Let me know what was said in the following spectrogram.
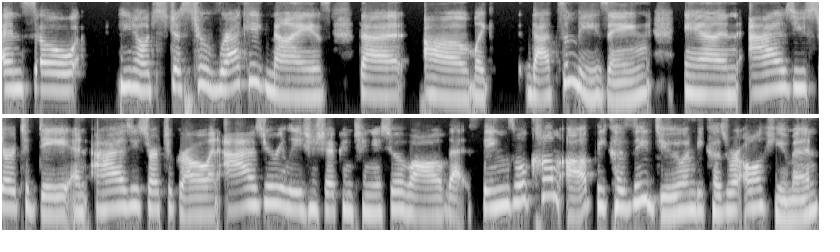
And so you know, it's just to recognize that, uh, like, that's amazing. And as you start to date and as you start to grow and as your relationship continues to evolve, that things will come up because they do and because we're all human.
